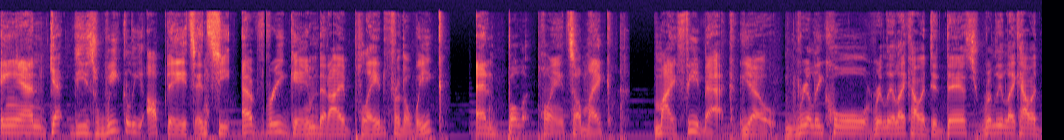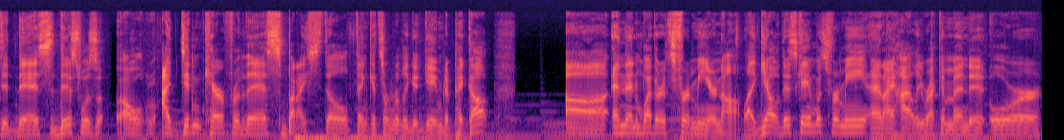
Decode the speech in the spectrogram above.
and get these weekly updates and see every game that I played for the week and bullet points on like my feedback. Yo, really cool. Really like how it did this. Really like how it did this. This was, oh, I didn't care for this, but I still think it's a really good game to pick up uh, and then whether it's for me or not. Like, yo, this game was for me and I highly recommend it, or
